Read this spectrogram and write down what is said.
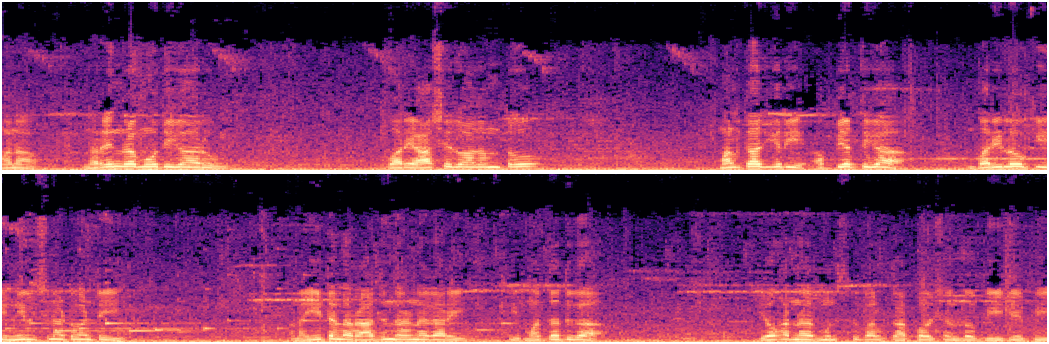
మన నరేంద్ర మోదీ గారు వారి ఆశీర్వాదంతో మల్కాజ్గిరి అభ్యర్థిగా బరిలోకి నిలిచినటువంటి మన ఈటల రాజేంద్రన్న గారికి మద్దతుగా జవహర్ నగర్ మున్సిపల్ కార్పొరేషన్లో బీజేపీ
